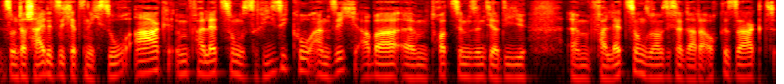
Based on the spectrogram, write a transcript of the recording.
es unterscheidet sich jetzt nicht so arg im Verletzungsrisiko an sich, aber ähm, trotzdem sind ja die ähm, Verletzungen, so haben Sie es ja gerade auch gesagt,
